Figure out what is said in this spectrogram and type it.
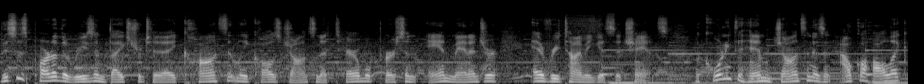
This is part of the reason Dykstra today constantly calls Johnson a terrible person and manager every time he gets the chance. According to him, Johnson is an alcoholic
